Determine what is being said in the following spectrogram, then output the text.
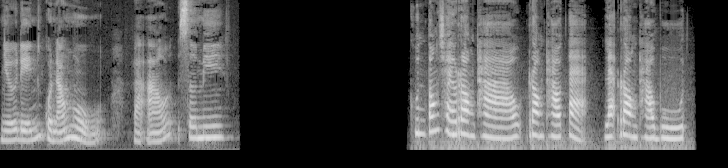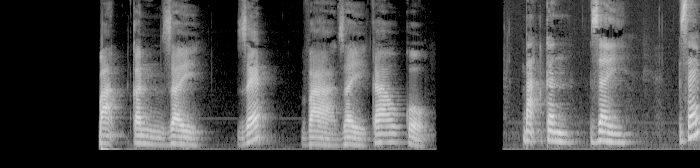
Nhớ đến quần áo ngủ và áo sơ mi. คุณต้องใช้รองเท้า รองเท้าแตะ และรองเท้าบูท Bạn cần giày, dép và giày cao cổ. Bạn cần giày, dép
